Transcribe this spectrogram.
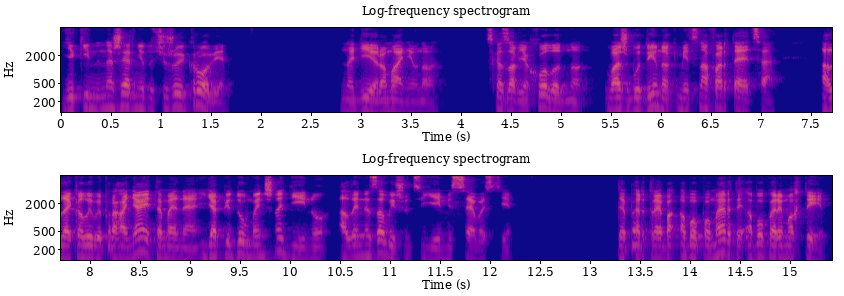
які не нажерні до чужої крові. Надія Романівно, сказав я холодно, ваш будинок міцна фортеця. Але коли ви проганяєте мене, я піду в менш надійну, але не залишу цієї місцевості. Тепер треба або померти, або перемогти.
